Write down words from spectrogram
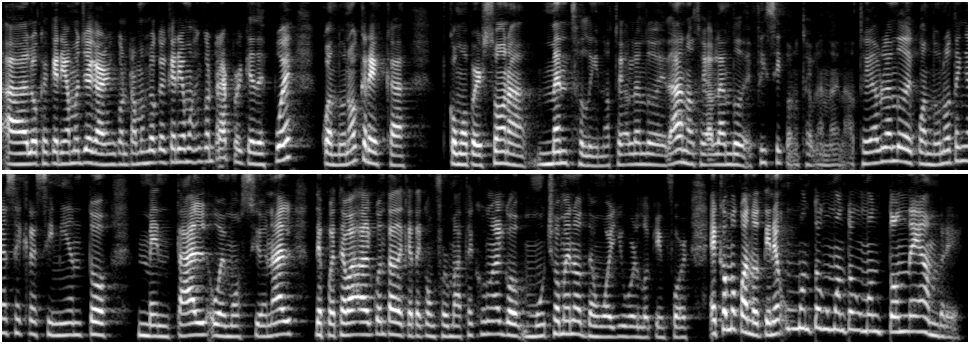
a lo que queríamos llegar, encontramos lo que queríamos encontrar, porque después, cuando uno crezca, como persona, mentally, no estoy hablando de edad, no estoy hablando de físico, no estoy hablando de nada, estoy hablando de cuando uno tenga ese crecimiento mental o emocional, después te vas a dar cuenta de que te conformaste con algo mucho menos than what you were looking for. Es como cuando tienes un montón, un montón, un montón de hambre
